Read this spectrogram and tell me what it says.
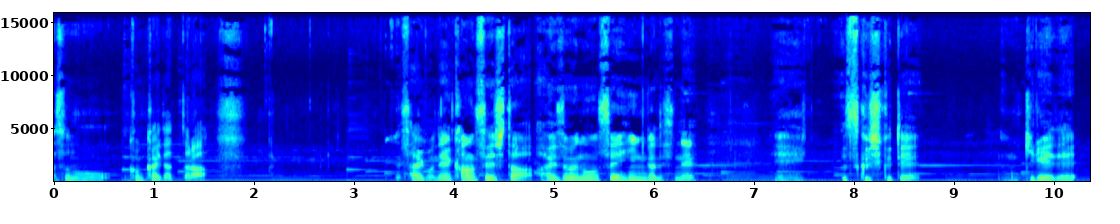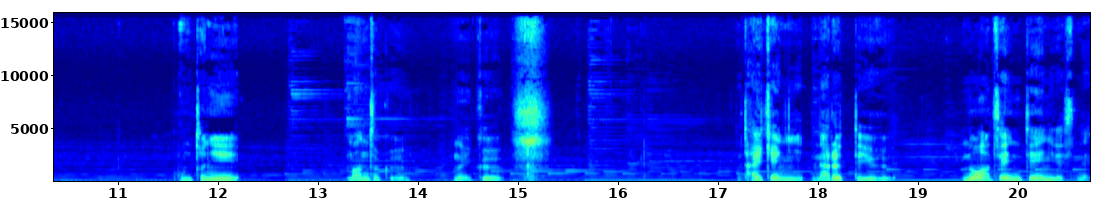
その今回だったら最後ね完成した藍染めの製品がですね、えー、美しくて綺麗で本当に満足のいく体験になるっていうのは前提にですね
